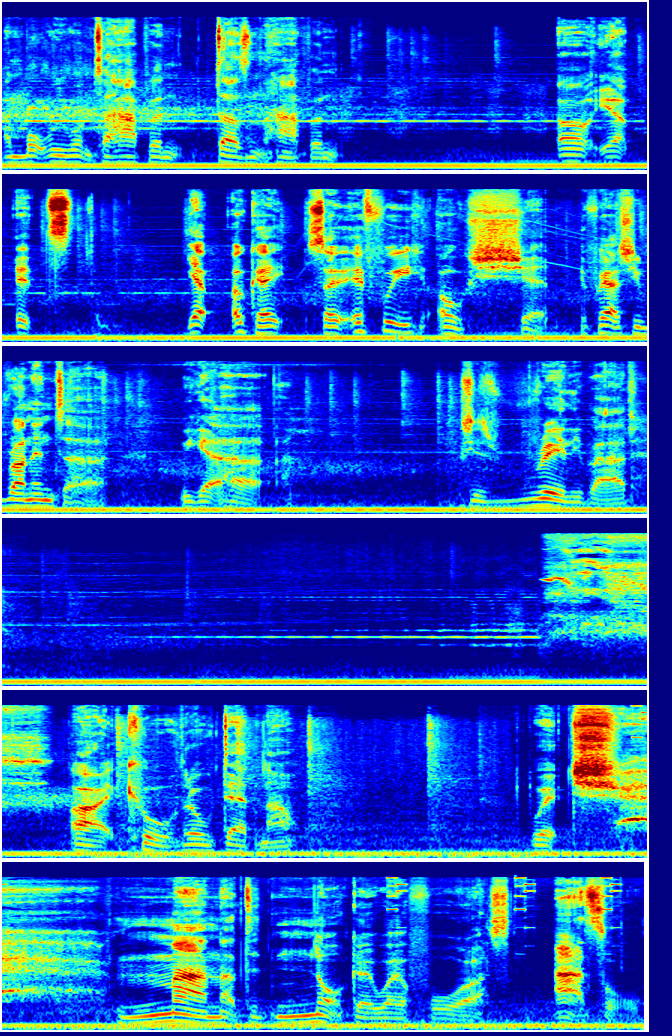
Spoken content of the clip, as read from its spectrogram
And what we want to happen doesn't happen. Oh, yep, it's... Yep, okay. So if we... Oh, shit. If we actually run into her, we get hurt. Which is really bad. Alright, cool. They're all dead now. Which, man, that did not go well for us at all.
